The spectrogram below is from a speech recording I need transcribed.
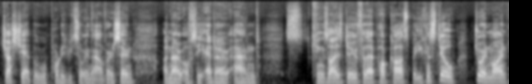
just yet, but we'll probably be sorting that out very soon. I know, obviously, Edo and King's Eyes do for their podcast, but you can still join mine,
